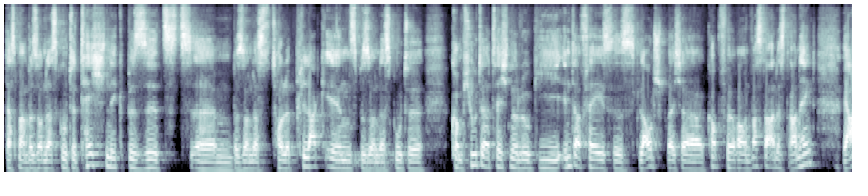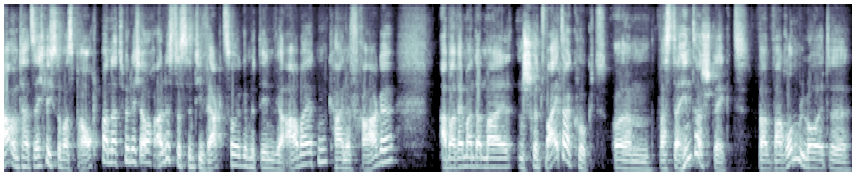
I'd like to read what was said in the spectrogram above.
dass man besonders gute Technik besitzt, ähm, besonders tolle Plugins, besonders gute Computertechnologie, Interfaces, Lautsprecher, Kopfhörer und was da alles dranhängt. Ja, und tatsächlich, sowas braucht man natürlich auch alles. Das sind die Werkzeuge, mit denen wir arbeiten, keine Frage. Aber wenn man dann mal einen Schritt weiter guckt, ähm, was dahinter steckt, wa warum Leute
